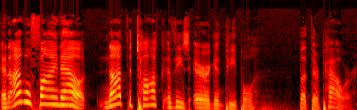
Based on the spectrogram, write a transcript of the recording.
And I will find out not the talk of these arrogant people, but their power.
